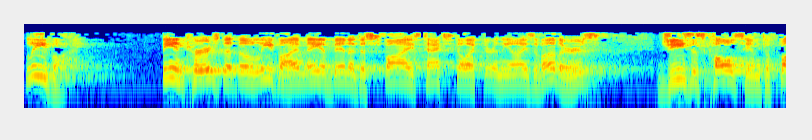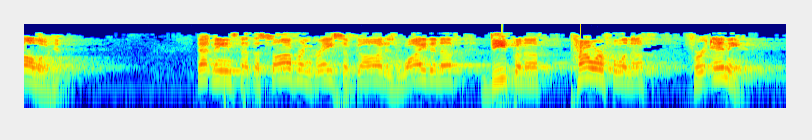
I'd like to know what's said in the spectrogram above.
Levi. Be encouraged that though Levi may have been a despised tax collector in the eyes of others, Jesus calls him to follow him. That means that the sovereign grace of God is wide enough, deep enough, powerful enough for any.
